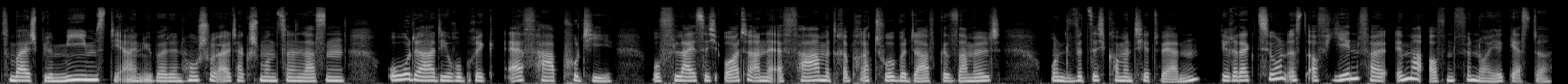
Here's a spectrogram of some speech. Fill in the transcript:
Zum Beispiel Memes, die einen über den Hochschulalltag schmunzeln lassen. Oder die Rubrik FH Putti, wo fleißig Orte an der FH mit Reparaturbedarf gesammelt und witzig kommentiert werden. Die Redaktion ist auf jeden Fall immer offen für neue Gäste.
